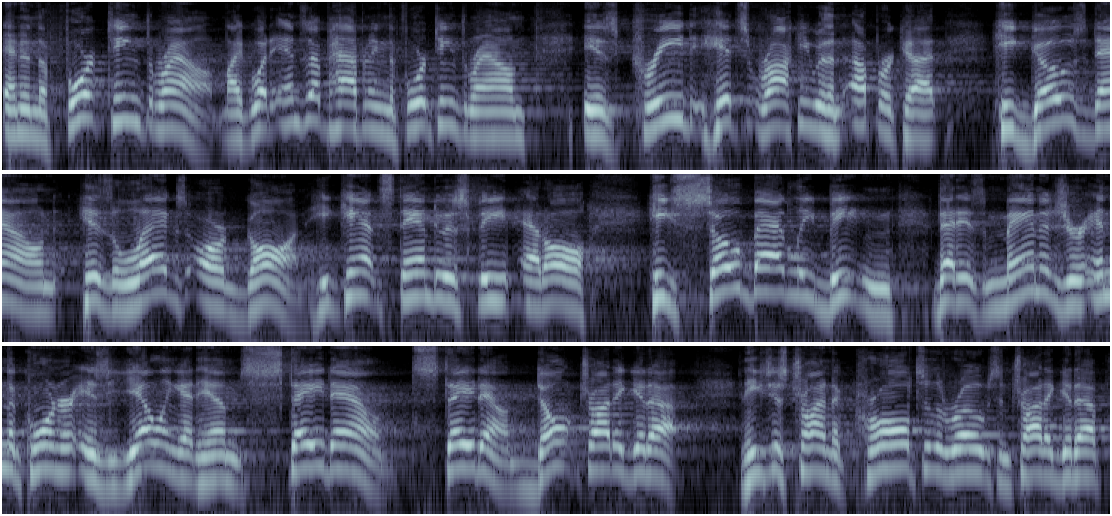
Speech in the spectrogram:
And in the 14th round, like what ends up happening in the 14th round is Creed hits Rocky with an uppercut. He goes down, his legs are gone. He can't stand to his feet at all. He's so badly beaten that his manager in the corner is yelling at him, Stay down, stay down, don't try to get up. And he's just trying to crawl to the ropes and try to get up.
